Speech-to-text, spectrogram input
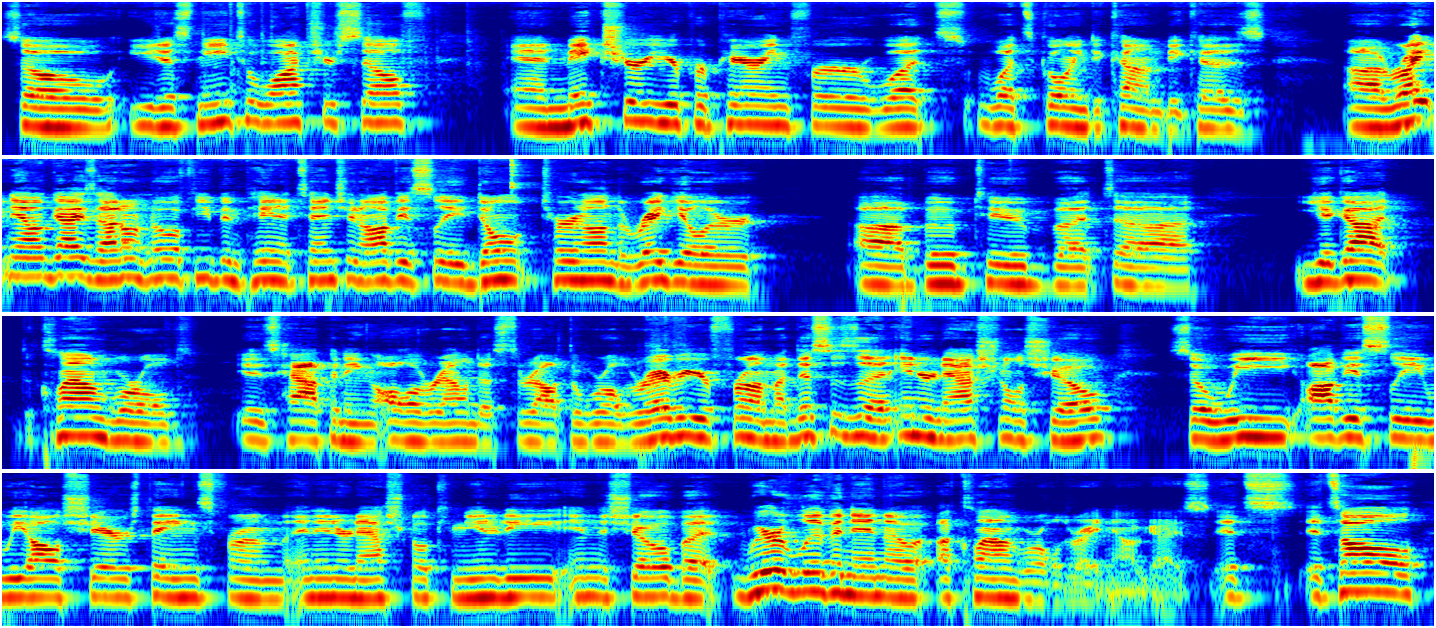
So you just need to watch yourself and make sure you're preparing for what's what's going to come because uh, right now, guys, I don't know if you've been paying attention. Obviously, don't turn on the regular uh, boob tube, but uh, you got the clown world is happening all around us throughout the world, wherever you're from. This is an international show, so we obviously we all share things from an international community in the show, but we're living in a, a clown world right now, guys. It's it's all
